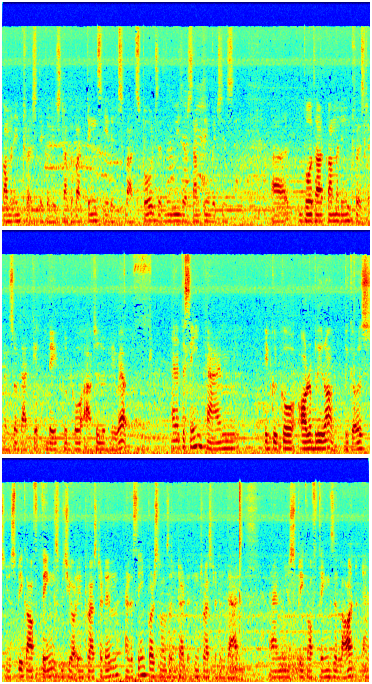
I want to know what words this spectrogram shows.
Common interest. They could just talk about things. Either it's about sports or movies or something which is uh, both are commonly interested, and so that date could go absolutely well. And at the same time, it could go horribly wrong because you speak of things which you are interested in, and the same person also inter- interested in that, and you speak of things a lot, and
